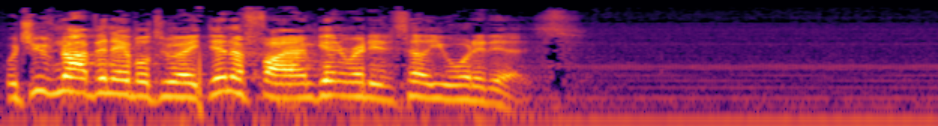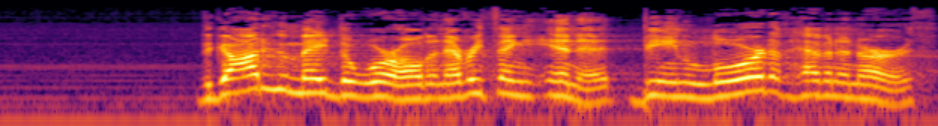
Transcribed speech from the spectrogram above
what you've not been able to identify, I'm getting ready to tell you what it is. The God who made the world and everything in it, being Lord of heaven and earth,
